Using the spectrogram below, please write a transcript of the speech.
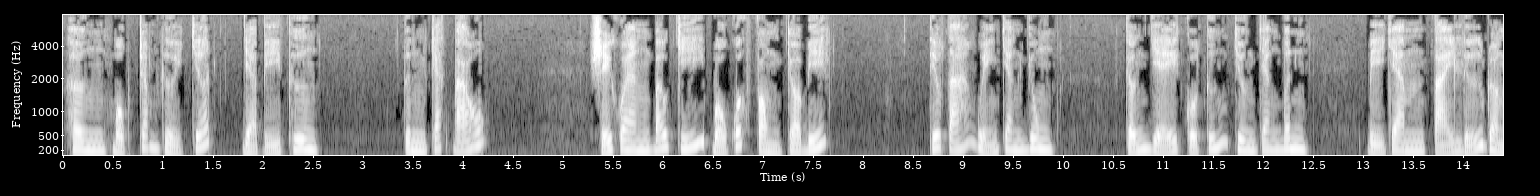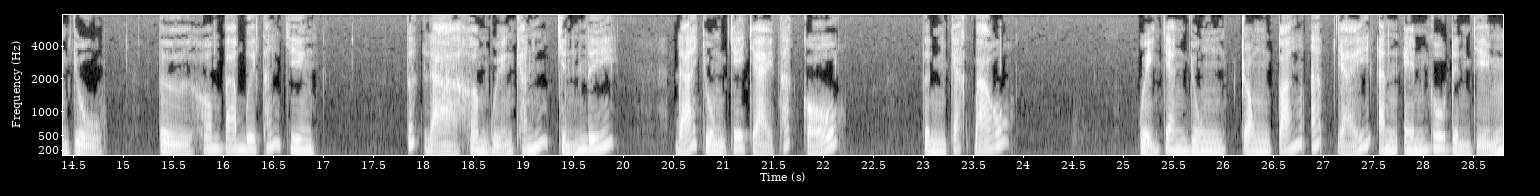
Hơn 100 người chết và bị thương. Tin các báo. Sĩ quan báo chí Bộ Quốc phòng cho biết Thiếu tá Nguyễn Trang Dung, cận vệ của tướng Trương Giang Minh, bị giam tại Lữ Đoàn Dù từ hôm 30 tháng Giêng, tức là hôm Nguyễn Khánh chỉnh lý, đã dùng dây dài thắt cổ. Tin các báo Nguyễn Giang Dung trong toán áp giải anh em Ngô Đình Diệm.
